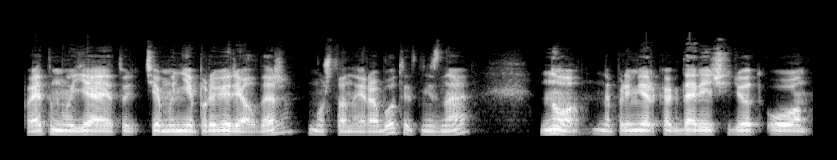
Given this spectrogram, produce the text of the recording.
поэтому я эту тему не проверял даже, может она и работает, не знаю. Но, например, когда речь идет о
